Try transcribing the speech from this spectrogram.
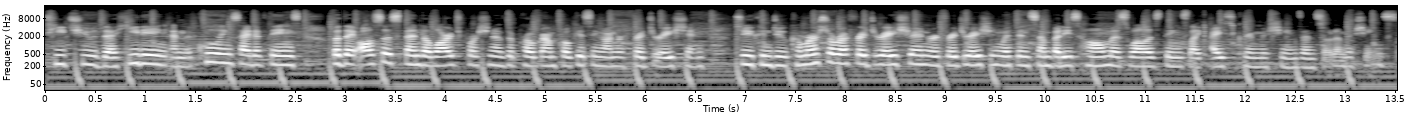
teach you the heating and the cooling side of things, but they also spend a large portion of the program focusing on refrigeration. So you can do commercial refrigeration, refrigeration within somebody's home, as well as things like ice cream machines and soda machines.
